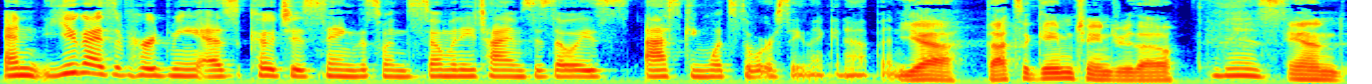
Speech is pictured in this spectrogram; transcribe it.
And you guys have heard me as coaches saying this one so many times is always asking what's the worst thing that can happen. Yeah. That's a game changer though. It is. And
